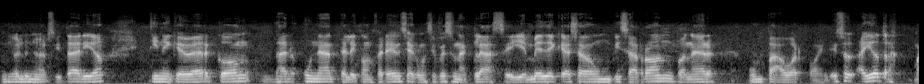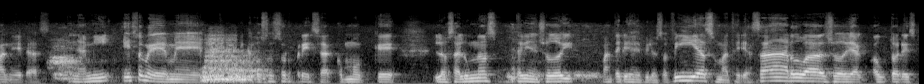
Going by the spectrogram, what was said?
nivel universitario tiene que ver con dar una teleconferencia como si fuese una clase y en vez de que haya un pizarrón poner un PowerPoint. Eso hay otras maneras. Y a mí eso me, me, causó sorpresa, como que los alumnos, está bien, yo doy materias de filosofía, son materias arduas, yo doy autores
